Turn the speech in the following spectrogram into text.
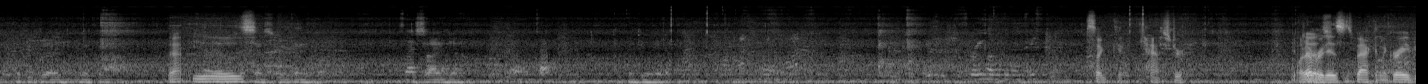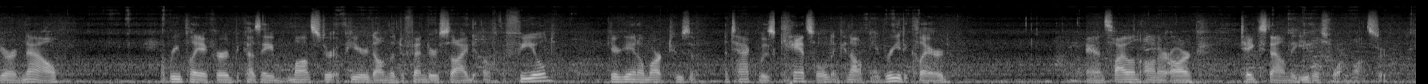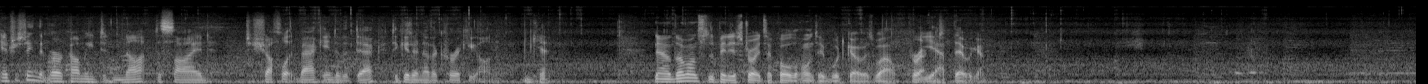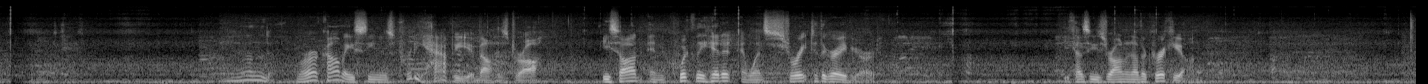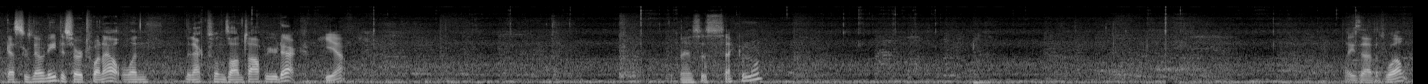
What you play with him. That is Yes, we play. Decide, yeah. You can do it. It's like a caster. Whatever it does. is, it's back in the graveyard now. A replay occurred because a monster appeared on the defender's side of the field. Geargiano Mark II's attack was canceled and cannot be redeclared. And Silent Honor Arc takes down the Evil Swarm monster. Interesting that Murakami did not decide to shuffle it back into the deck to get another Kerykeion. Yeah. Now, the monster's been destroyed, so Call the Haunted would go as well. Correct. Yeah, there we go. And Murakami seems pretty happy about his draw. He saw it and quickly hit it and went straight to the graveyard. Because he's drawn another Kerykeion. I guess there's no need to search one out when the next one's on top of your deck. Yeah. There's a second one. Plays that as well.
